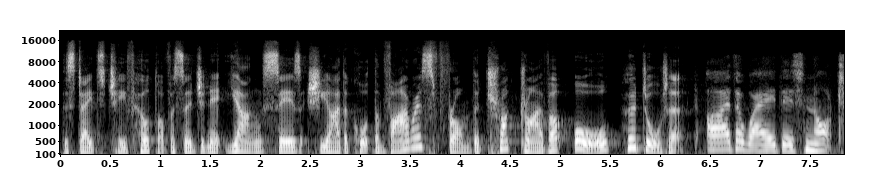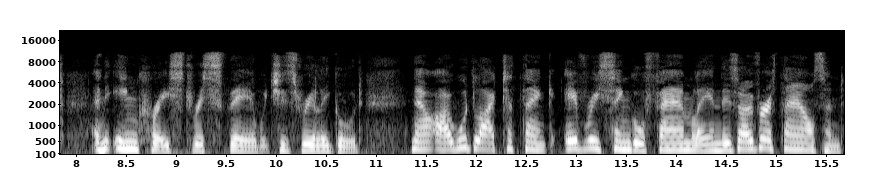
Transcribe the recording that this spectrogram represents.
The state's chief health officer, Jeanette Young, says she either caught the virus from the truck driver or her daughter. Either way, there's not an increased risk there, which is really good. Now, I would like to thank every single family, and there's over a thousand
